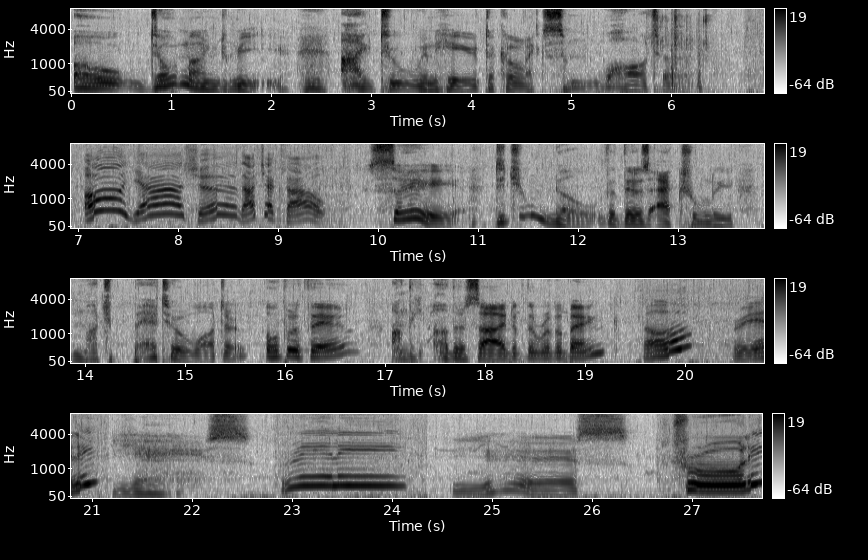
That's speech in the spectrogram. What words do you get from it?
Oh, don't mind me. I too am here to collect some water. Oh, yeah, sure, that checks out. Say, did you know that there's actually much better water over there on the other side of the riverbank? Oh? Really? Yes. Really? Yes. Truly?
